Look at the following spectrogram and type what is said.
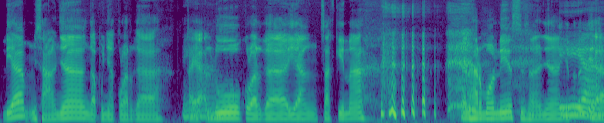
dia misalnya nggak punya keluarga kayak Iya. lu keluarga yang sakinah dan harmonis misalnya gitu Iya. kan ya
